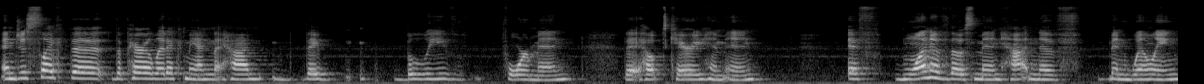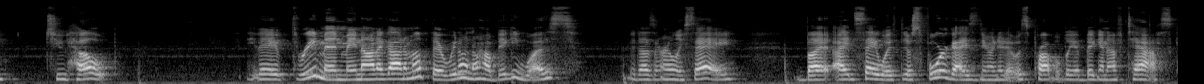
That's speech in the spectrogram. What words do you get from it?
And just like the, the paralytic man that had, they believe four men, that helped carry him in. If one of those men hadn't have been willing to help, they three men may not have got him up there. We don't know how big he was. It doesn't really say. But I'd say with just four guys doing it, it was probably a big enough task.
